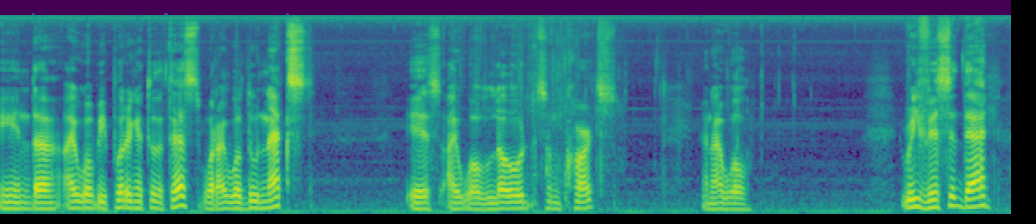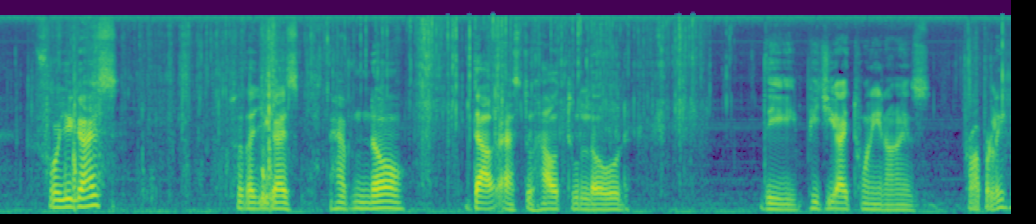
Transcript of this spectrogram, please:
And uh, I will be putting it to the test. What I will do next is I will load some carts and I will revisit that for you guys so that you guys have no doubt as to how to load the PGI 29s properly.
